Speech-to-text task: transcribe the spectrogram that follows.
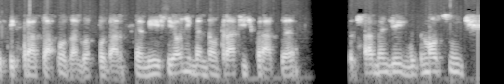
jest ich praca poza gospodarstwem. I jeśli oni będą tracić pracę, to trzeba będzie ich wzmocnić,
